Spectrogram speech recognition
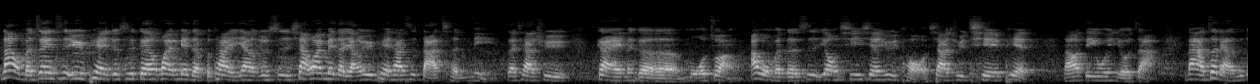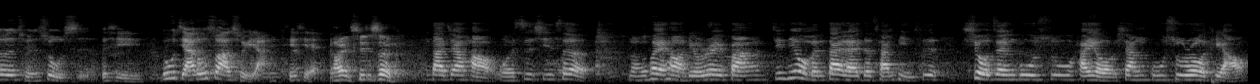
那我们这一次玉片就是跟外面的不太一样，就是像外面的洋芋片，它是打成泥再下去盖那个膜状，啊，我们的是用新鲜芋头下去切片，然后低温油炸。那这两只都是纯素食，就是撸夹撸刷嘴啦。谢谢。来，新社。大家好，我是新社农会哈刘瑞芳。今天我们带来的产品是秀珍菇酥，还有香菇酥肉条。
